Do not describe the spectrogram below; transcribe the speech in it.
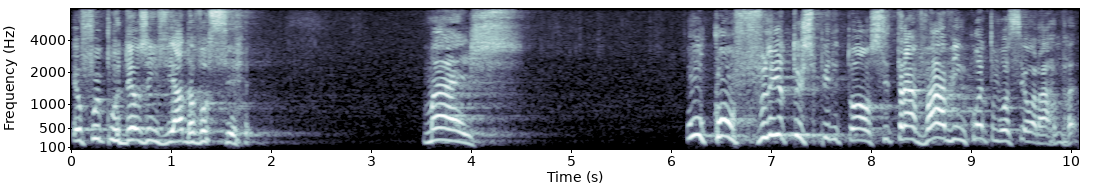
eu fui por Deus enviado a você. Mas um conflito espiritual se travava enquanto você orava.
